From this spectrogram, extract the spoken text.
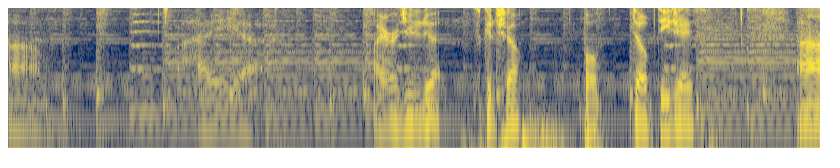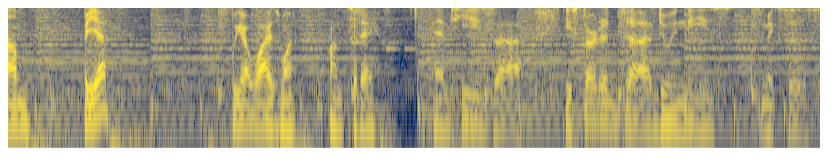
Um, I uh, I urge you to do it. It's a good show. Both dope DJs. Um, but yeah, we got Wyzewon on today, and he's uh, he started uh, doing these mixes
